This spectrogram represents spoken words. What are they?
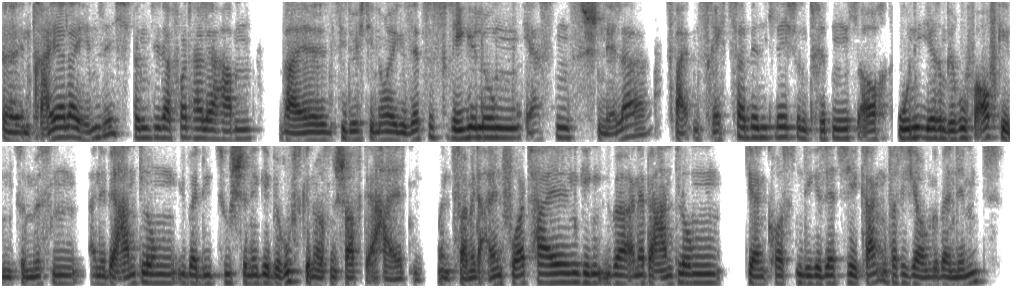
äh, in dreierlei Hinsicht, können sie da Vorteile haben, weil sie durch die neue Gesetzesregelung erstens schneller, zweitens rechtsverbindlich und drittens auch ohne ihren Beruf aufgeben zu müssen, eine Behandlung über die zuständige Berufsgenossenschaft erhalten. Und zwar mit allen Vorteilen gegenüber einer Behandlung, deren Kosten die gesetzliche Krankenversicherung übernimmt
